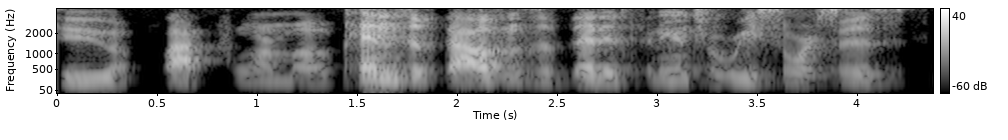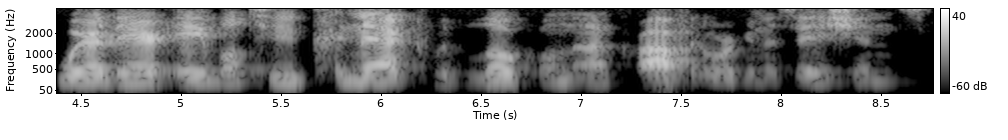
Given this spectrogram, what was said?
to a platform of tens of thousands of vetted financial resources where they're able to connect with local nonprofit organizations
